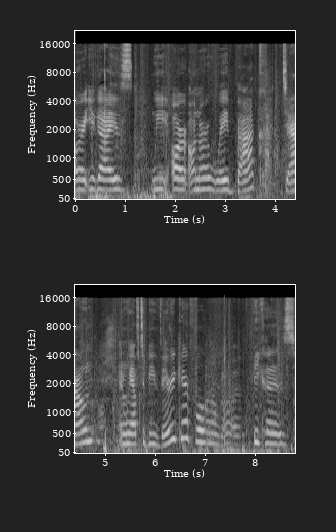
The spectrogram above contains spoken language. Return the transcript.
All right, you guys, we are on our way back down, and we have to be very careful Oh god. because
